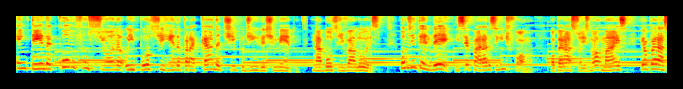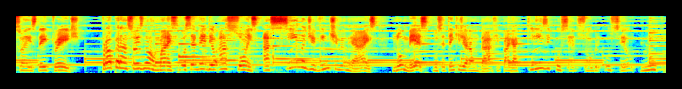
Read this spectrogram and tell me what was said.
Entenda como funciona o imposto de renda para cada tipo de investimento na bolsa de valores. Vamos entender e separar da seguinte forma: operações normais e operações day trade. Para operações normais, se você vendeu ações acima de 20 mil reais no mês, você tem que gerar um DAF e pagar 15% sobre o seu lucro.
